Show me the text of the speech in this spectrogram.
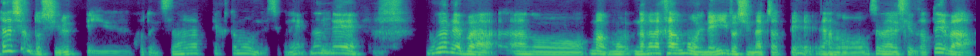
新しいことを知るっていうことにつながっていくと思うんですよね。なんで、僕なんかやっぱ、あの、まあもうなかなかもうね、いい年になっちゃって、あの、そうないですけど、例えば、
